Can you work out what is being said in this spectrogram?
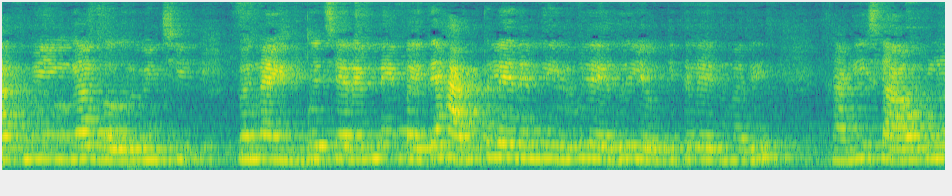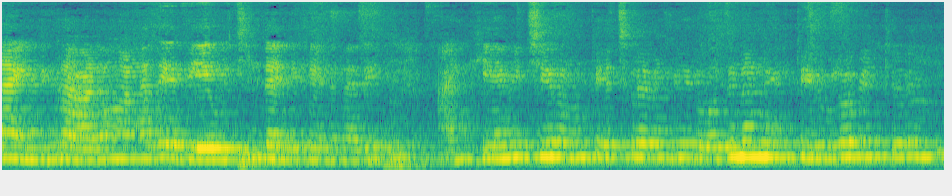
ఆత్మీయంగా గౌరవించి మరి నా ఇంటికి వచ్చారండి నాకైతే అర్హత లేదండి ఇలువ లేదు యోగ్యత లేదు మరి. కానీ సేవకులు నా ఇంటికి రావడం అన్నది దేవుడు ఇచ్చింది మరి. ఆయనకి ఏమి ఇచ్చారు తీర్చలేదండి. ఈ రోజు నన్ను తిరుగులో పెట్టారండి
